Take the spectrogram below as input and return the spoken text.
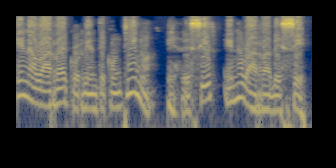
en la barra de corriente continua, es decir, en la barra DC.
